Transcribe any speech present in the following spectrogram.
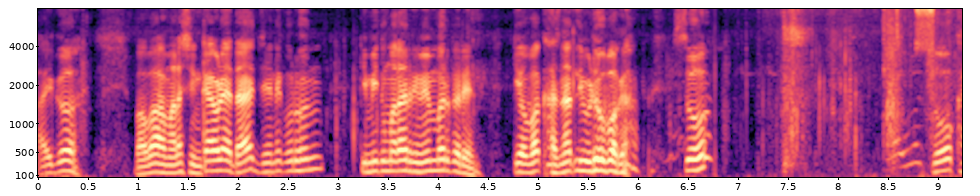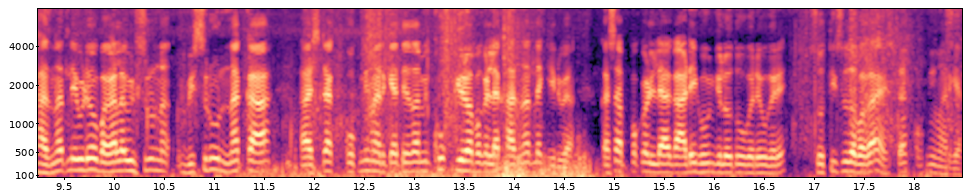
ऐक बाबा मला शिंका एवढ्या येत आहेत जेणेकरून की मी तुम्हाला रिमेंबर करेन. की बाबा खाजनातले व्हिडिओ बघा. सो सो खाजनातले व्हिडिओ बघायला विसरू न विसरू नका. हॅशटॅग कोकणी मार्केट त्याचा मी खूप किरव्या पकडल्या खाजनातल्या किरव्या. कशा पकडल्या गाडी घेऊन गेलो होतो वगैरे वगैरे. सो ती सुद्धा बघा हॅशटॅग कोकणी मार्केट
